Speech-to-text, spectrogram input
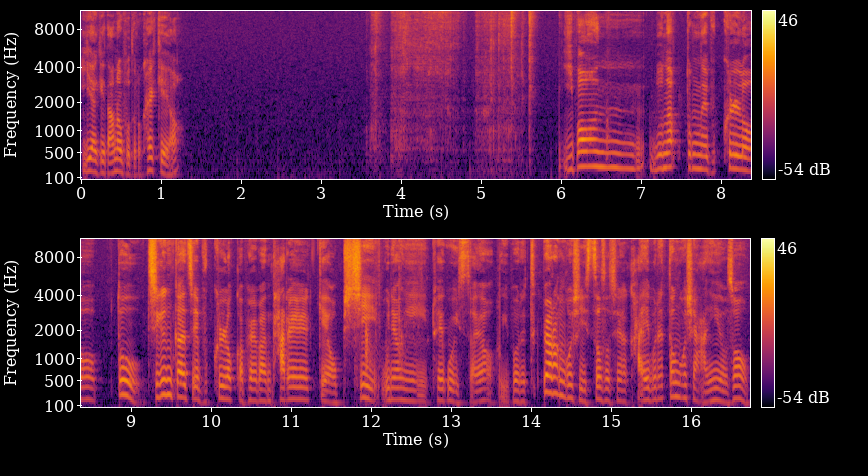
이야기 나눠보도록 할게요. 이번 문학동네 북클럽도 지금까지의 북클럽과 별반 다를 게 없이 운영이 되고 있어요. 이번에 특별한 것이 있어서 제가 가입을 했던 것이 아니어서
